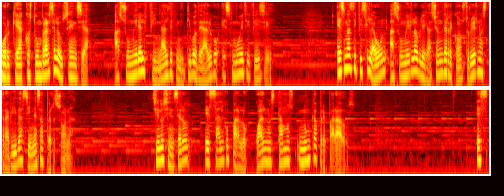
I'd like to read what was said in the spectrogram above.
Porque acostumbrarse a la ausencia, asumir el final definitivo de algo es muy difícil. Es más difícil aún asumir la obligación de reconstruir nuestra vida sin esa persona. Siendo sinceros, es algo para lo cual no estamos nunca preparados es,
